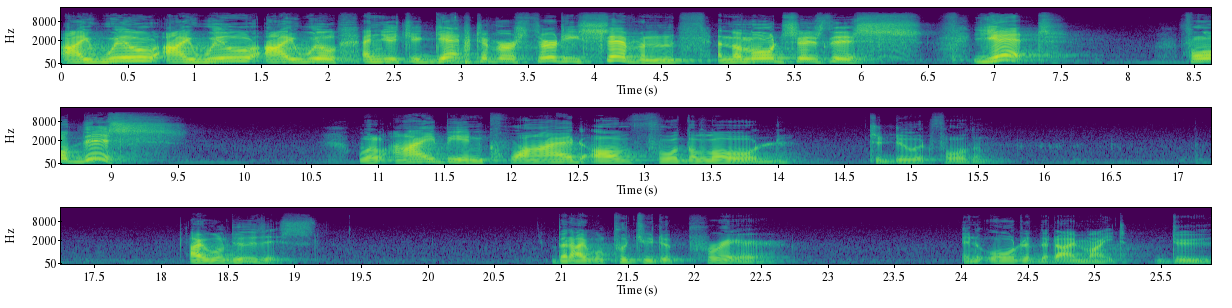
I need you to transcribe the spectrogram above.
I will, I will, I will. And yet you get to verse 37, and the Lord says this Yet for this will I be inquired of for the Lord to do it for them. I will do this, but I will put you to prayer in order that I might do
